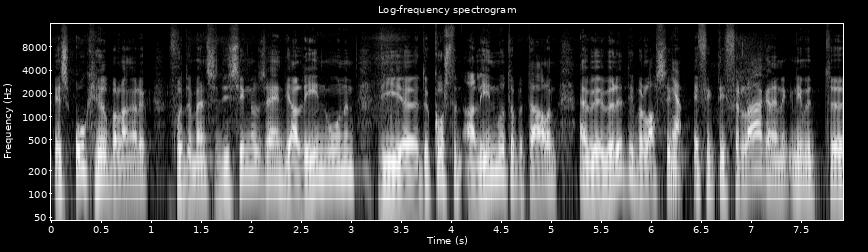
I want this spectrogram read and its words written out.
is ook heel belangrijk voor de mensen die single zijn, die alleen wonen, die uh, de kosten alleen moeten betalen. En wij willen die belasting effectief verlagen. En ik neem het uh,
